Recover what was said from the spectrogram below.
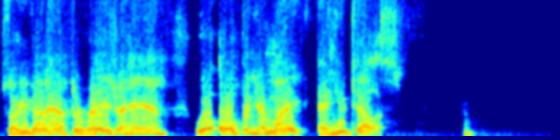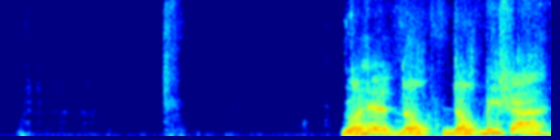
So you're going to have to raise your hand. We'll open your mic and you tell us. Go ahead. Don't don't be shy.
